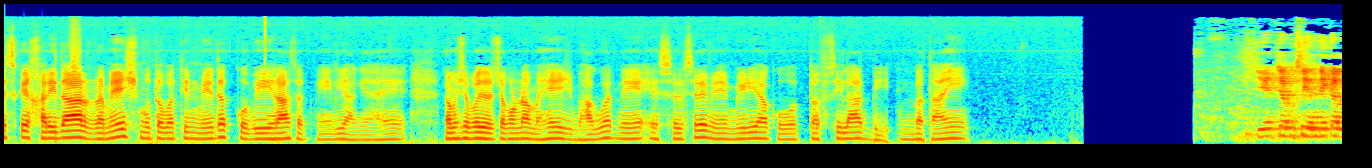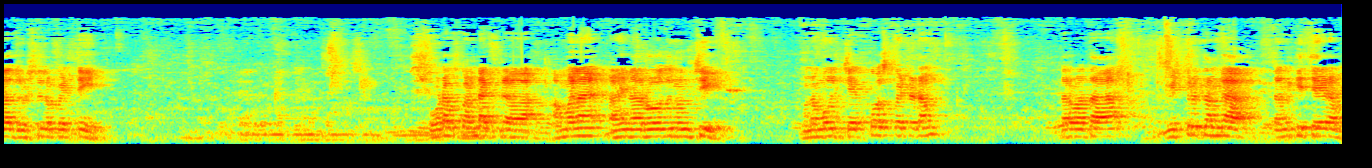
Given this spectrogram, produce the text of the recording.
इसके खरीदार रमेश मुतवतिन मेदक को भी हिरासत में लिया गया है कमिश्नर पुलिस चकुंडा महेश भागवत ने इस सिलसिले में मीडिया को तफसीलात भी बताई జిహెచ్ఎంసీ ఎన్నికల దృష్టిలో పెట్టి కోడ్ ఆఫ్ కండక్ట్ అమలు అయిన రోజు నుంచి మనము చెక్ పోస్ట్ పెట్టడం తర్వాత విస్తృతంగా తనిఖీ చేయడం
